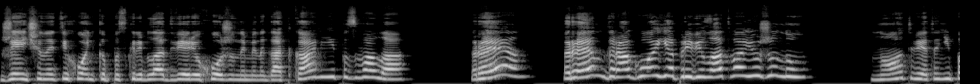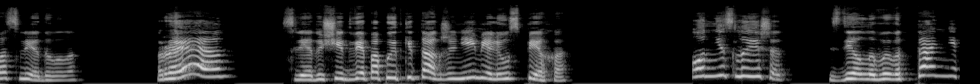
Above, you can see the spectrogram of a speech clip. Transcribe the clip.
Женщина тихонько поскребла дверь ухоженными ноготками и позвала. «Рен! Рен, дорогой, я привела твою жену!» Но ответа не последовало. «Рен!» Следующие две попытки также не имели успеха. «Он не слышит!» Сделала вывод Танни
